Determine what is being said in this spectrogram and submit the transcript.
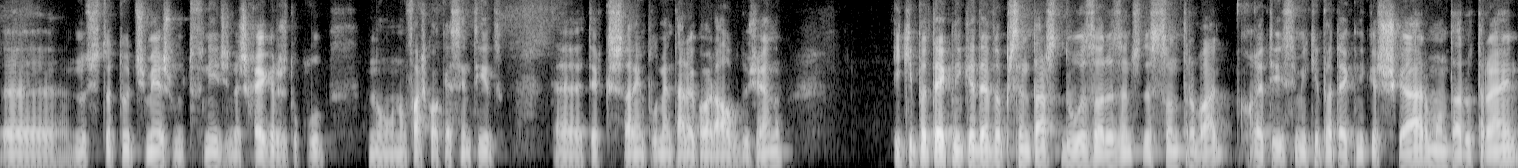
uh, nos estatutos mesmo definidos, nas regras do clube, não, não faz qualquer sentido ter que estar a implementar agora algo do género. Equipa técnica deve apresentar-se duas horas antes da sessão de trabalho, corretíssimo. Equipa técnica chegar, montar o treino,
